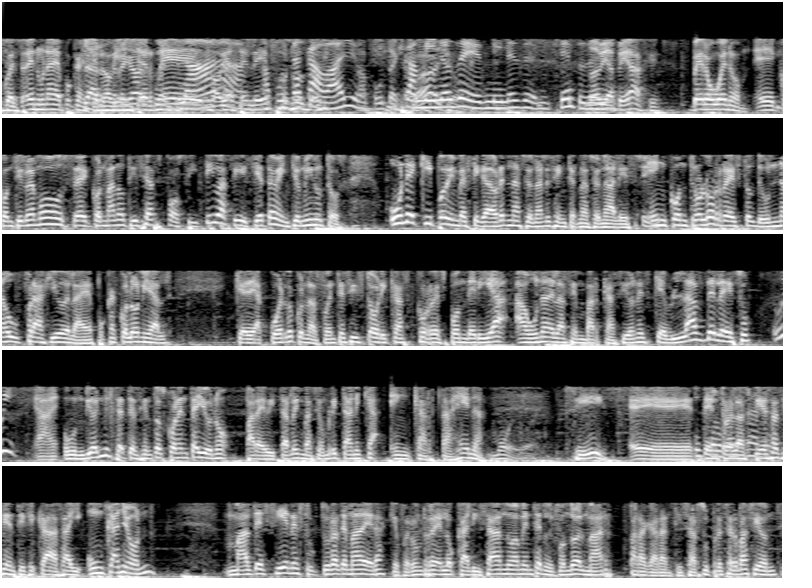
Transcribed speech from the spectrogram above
cuento en una época en Claro, que no había internet, no había teléfono. a punta no- caballo, a punta caminos caballo. de miles de cientos de No había peaje. Pero bueno, eh, continuemos eh, con más noticias positivas. Sí, 7.21 minutos. Un equipo de investigadores nacionales e internacionales Sí. encontró los restos de un naufragio de la época colonial que, de acuerdo con las fuentes históricas, correspondería a una de las embarcaciones que Blas de Leso Uy, ah, hundió en 1741 para evitar la invasión británica en Cartagena. Muy bueno. Sí, eh, ¿Y qué dentro de las piezas identificadas hay un cañón, más de 100 estructuras de madera que fueron relocalizadas nuevamente en el fondo del mar para garantizar su preservación,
